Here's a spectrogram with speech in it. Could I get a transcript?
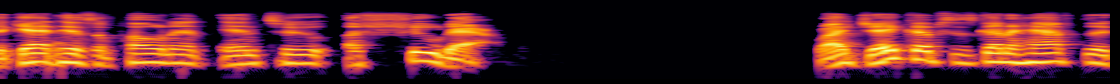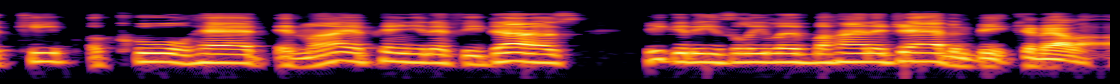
to get his opponent into a shootout. Right? Jacobs is going to have to keep a cool head. In my opinion, if he does, he could easily live behind a jab and beat Canelo.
